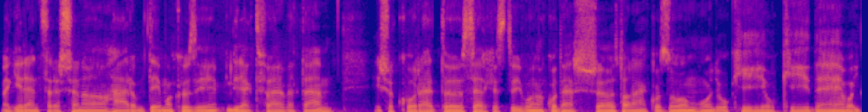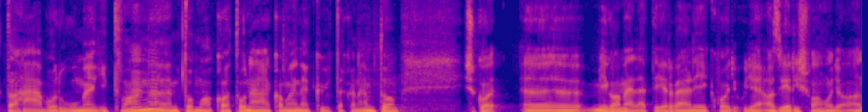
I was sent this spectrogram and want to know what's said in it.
Meg én rendszeresen a három téma közé direkt felvetem, és akkor hát szerkesztői vonakodással találkozom, hogy oké, okay, oké, okay, de itt a háború, meg itt van, uh-huh. nem tudom, a katonák, a menekültek, a nem tudom. És akkor még amellett érvelnék, hogy ugye azért is van, hogy a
